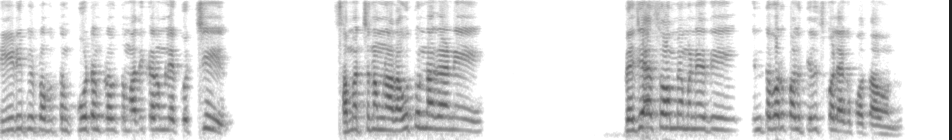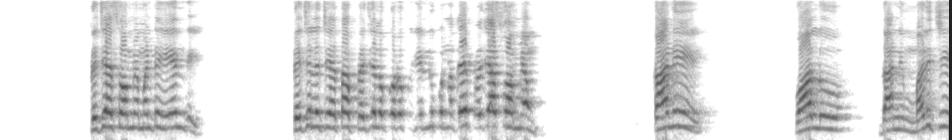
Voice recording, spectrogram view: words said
టీడీపీ ప్రభుత్వం కూటమి ప్రభుత్వం అధికారంలోకి వచ్చి సంవత్సరంన్నర అవుతున్నా కానీ ప్రజాస్వామ్యం అనేది ఇంతవరకు వాళ్ళు తెలుసుకోలేకపోతా ఉన్నారు. ప్రజాస్వామ్యం అంటే ఏంది? ప్రజల చేత ప్రజల కొరకు ఎన్నుకున్నదే ప్రజాస్వామ్యం. కానీ వాళ్ళు దాన్ని మరిచి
